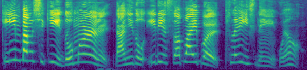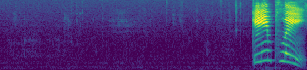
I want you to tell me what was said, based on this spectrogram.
게임 방식이 노멀, 난이도 1인 서바이벌 플레이 진행이고요. 게임 플레이.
